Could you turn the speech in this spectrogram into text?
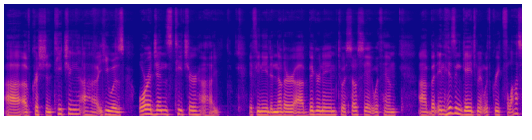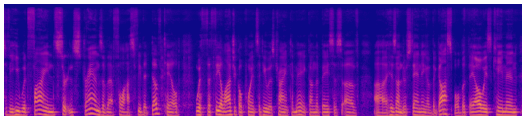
uh, of Christian teaching. Uh, he was Origen's teacher. If you need another bigger name to associate with him, uh, but in his engagement with Greek philosophy, he would find certain strands of that philosophy that dovetailed with the theological points that he was trying to make on the basis of uh, his understanding of the gospel. But they always came in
